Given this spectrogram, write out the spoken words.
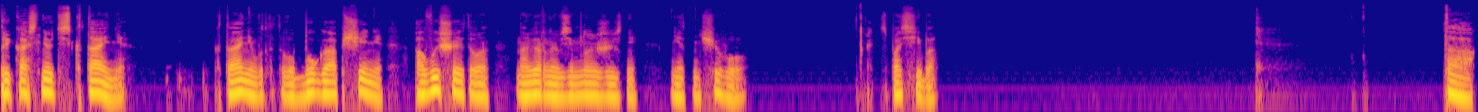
прикоснетесь к тайне, к тайне вот этого Бога общения. А выше этого, наверное, в земной жизни нет ничего. Спасибо. Так,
